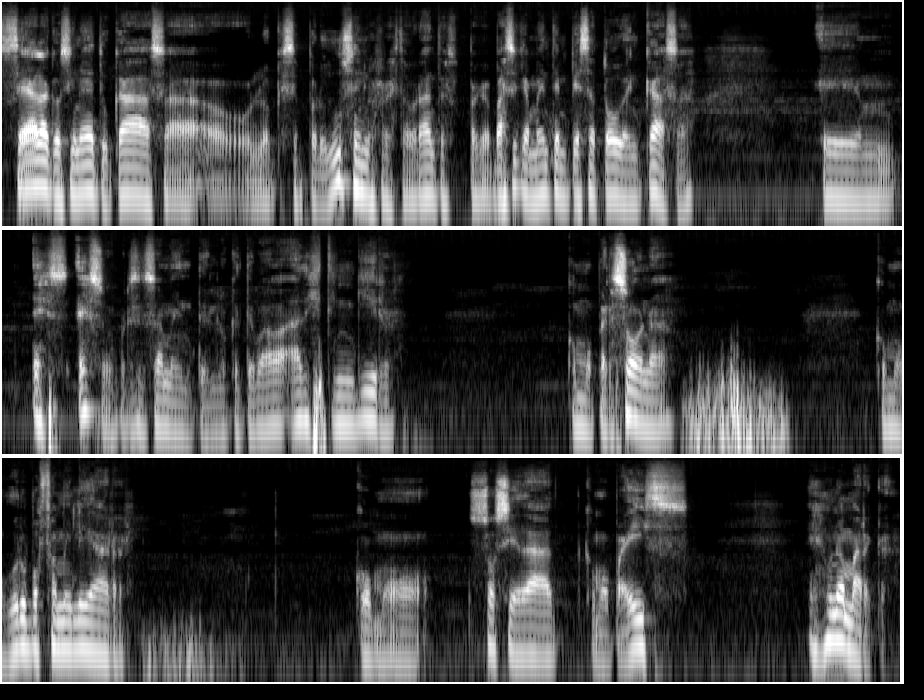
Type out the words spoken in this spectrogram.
sea la cocina de tu casa o lo que se produce en los restaurantes, porque básicamente empieza todo en casa, eh, es eso precisamente lo que te va a distinguir como persona, como grupo familiar, como sociedad, como país. Es una marca.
